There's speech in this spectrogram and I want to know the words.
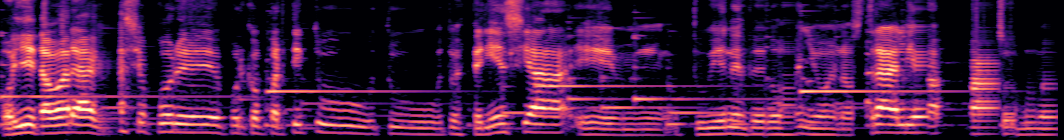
Oye, Tamara, gracias por, eh, por compartir tu, tu, tu experiencia. Em, tú vienes de dos años en Australia, paso por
